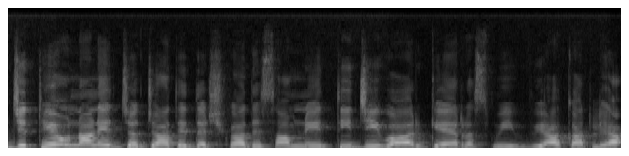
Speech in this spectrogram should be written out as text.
ਜਿੱਥੇ ਉਹਨਾਂ ਨੇ ਜੱਜਾਂ ਤੇ ਦਰਸ਼ਕਾਂ ਦੇ ਸਾਹਮਣੇ ਤੀਜੀ ਵਾਰ ਗੈਰ ਰਸਮੀ ਵਿਆਹ ਕਰ ਲਿਆ।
